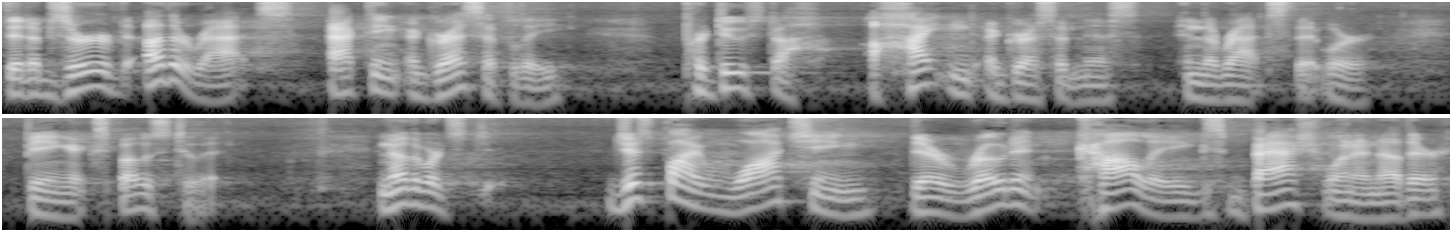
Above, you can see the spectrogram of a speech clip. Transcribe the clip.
that observed other rats acting aggressively produced a, a heightened aggressiveness in the rats that were being exposed to it. In other words, just by watching their rodent colleagues bash one another,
